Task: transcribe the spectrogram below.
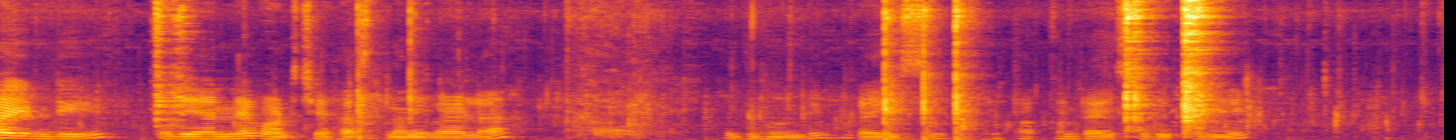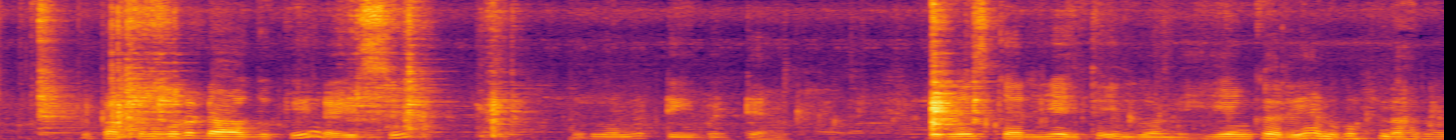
హాయ్ అండి ఉదయాన్నే వంట చేసేస్తున్నాను ఇవాళ. ఇదిగోండి రైస్. ఈ పక్కన రైస్ ఉడుకుతుంది ఈ పక్కన కూడా డాగ్కి రైస్. ఇదిగోండి టీ పెట్టాను. ఈరోజు కర్రీ అయితే ఇదిగోండి ఏం కర్రీ అనుకుంటున్నారు?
